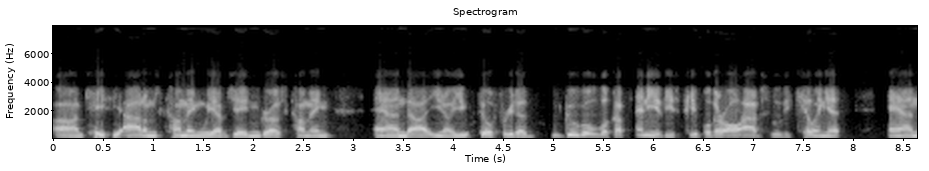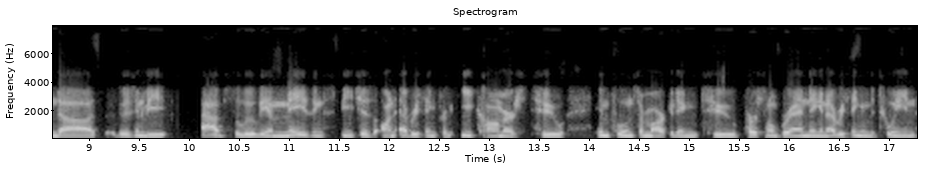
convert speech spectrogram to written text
um, Casey Adams coming. We have Jaden Gross coming. And, uh, you know, you feel free to Google, look up any of these people. They're all absolutely killing it. And uh, there's going to be absolutely amazing speeches on everything from e-commerce to influencer marketing to personal branding and everything in between.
